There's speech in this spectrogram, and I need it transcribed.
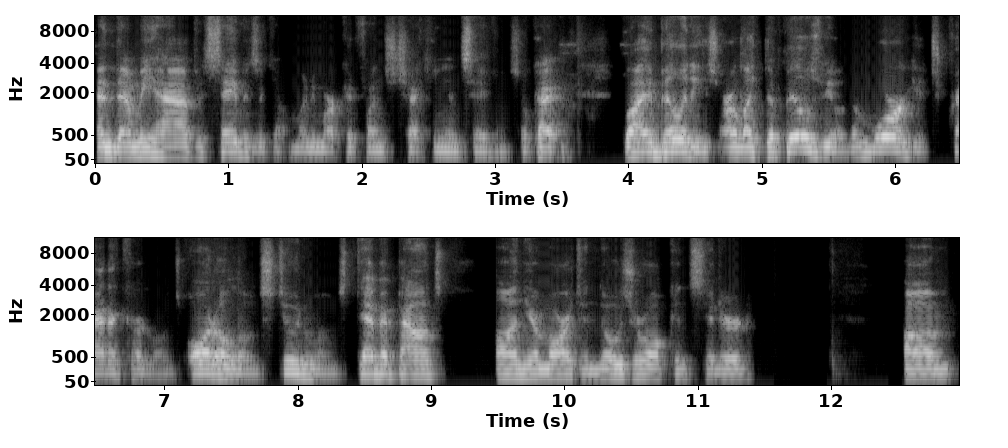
And then we have a savings account, money market funds, checking and savings. Okay. Liabilities are like the bills we owe, the mortgage, credit card loans, auto loans, student loans, debit balance on your margin. Those are all considered um,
